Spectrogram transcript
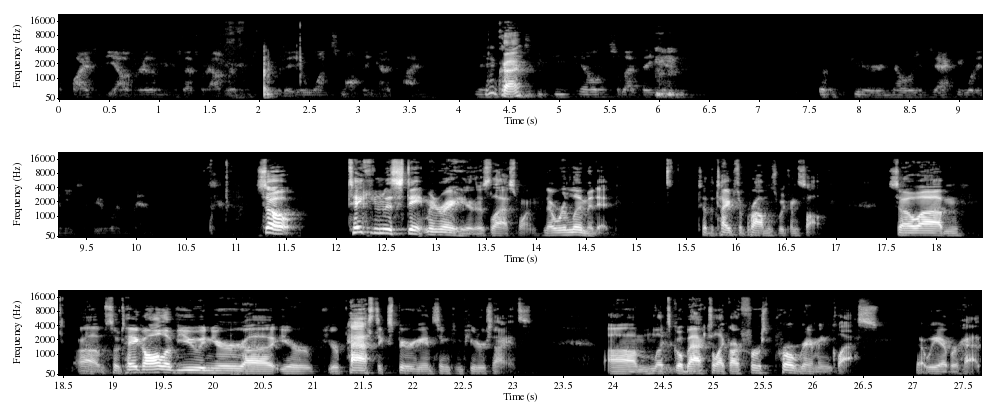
applies to the algorithm because that's what algorithms do. They do one small thing at a time. And then it Okay. needs to be detailed so that they can so the computer knows exactly what it needs to do and when. So, taking this statement right here, this last one, that we're limited to the types of problems we can solve. So, um, um, so take all of you in your uh, your your past experience in computer science. Um, let's go back to like our first programming class that we ever had.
